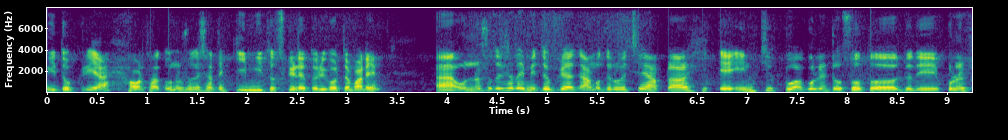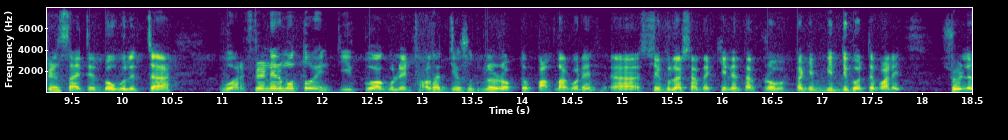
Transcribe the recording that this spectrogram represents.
মিতক্রিয়া অর্থাৎ অনুষদের সাথে কি মিতক্রিয়া তৈরি করতে পারে? অন্য ওষুধের সাথে মিথস্ক্রিয়া যার মধ্যে রয়েছে আপনার এন্টি কোয়াগুলেন্ট ওষুধ যদি ক্লোরোফেন সাইটের বা ওগুলেটটা ওয়ারফ্রেনের মতো এন্টি কোয়াগুলেন্ট অর্থাৎ যে ওষুধগুলো রক্ত পাতলা করে সেগুলোর সাথে খেলে তার প্রভাবটাকে বৃদ্ধি করতে পারে। শরীরে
